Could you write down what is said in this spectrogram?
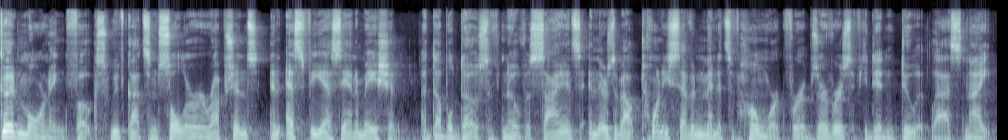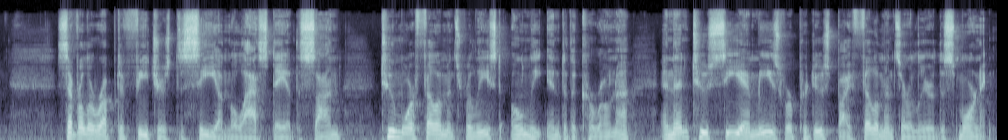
Good morning, folks. We've got some solar eruptions, an SVS animation, a double dose of Nova Science, and there's about 27 minutes of homework for observers if you didn't do it last night. Several eruptive features to see on the last day of the sun, two more filaments released only into the corona, and then two CMEs were produced by filaments earlier this morning.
